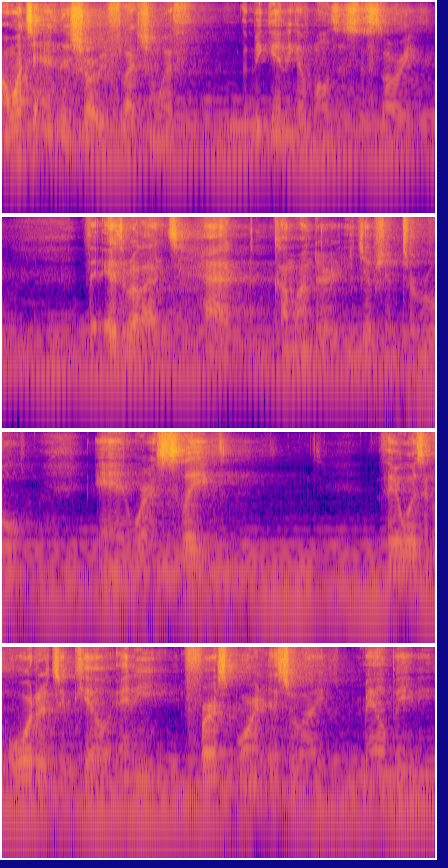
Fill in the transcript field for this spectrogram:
I want to end this short reflection with the beginning of Moses' story. The Israelites had come under Egyptian to rule and were enslaved. There was an order to kill any firstborn Israelite male baby.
